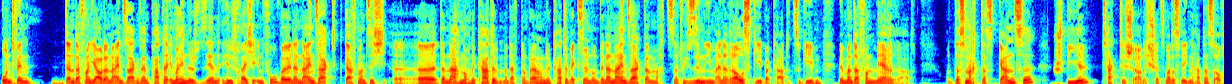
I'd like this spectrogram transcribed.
Und wenn dann darf man Ja oder Nein sagen, sein Partner. Immerhin eine sehr hilfreiche Info, weil wenn er Nein sagt, darf man sich äh, äh, danach noch eine Karte, man darf noch danach noch eine Karte wechseln. Und wenn er Nein sagt, dann macht es natürlich Sinn, ihm eine Rausgeberkarte zu geben, wenn man davon mehrere hat. Und das macht das ganze Spiel taktischer. Und ich schätze mal, deswegen hat das auch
